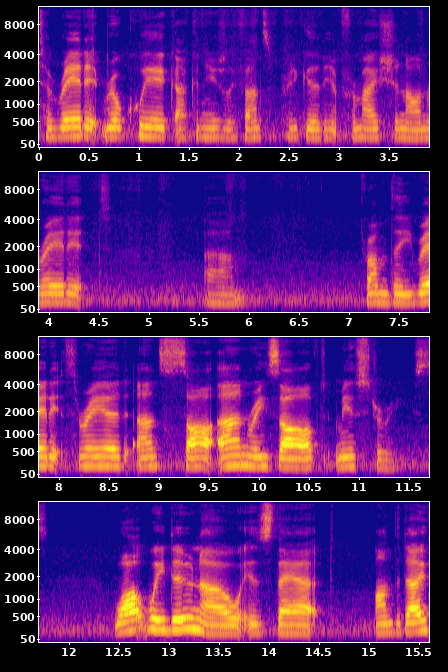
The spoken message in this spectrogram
to Reddit real quick. I can usually find some pretty good information on Reddit. um, from the Reddit thread Unsol- Unresolved Mysteries. What we do know is that on the day,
